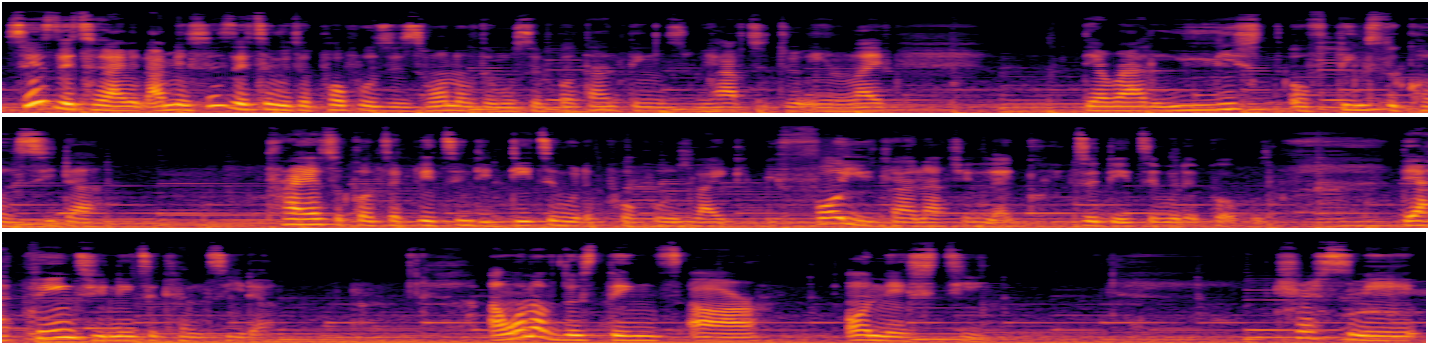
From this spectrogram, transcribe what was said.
Since dating, I mean, I mean, since dating with a purpose is one of the most important things we have to do in life. There are a list of things to consider prior to contemplating the dating with a purpose, like before you can actually like into dating with a purpose, there are things you need to consider. And one of those things are honesty. Trust me,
